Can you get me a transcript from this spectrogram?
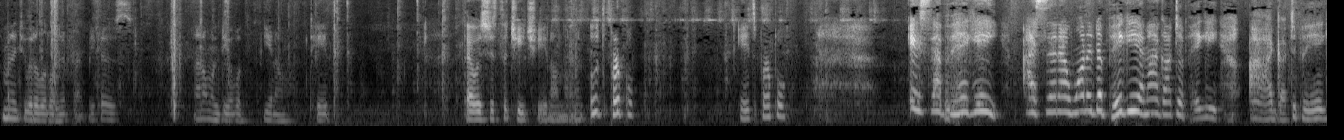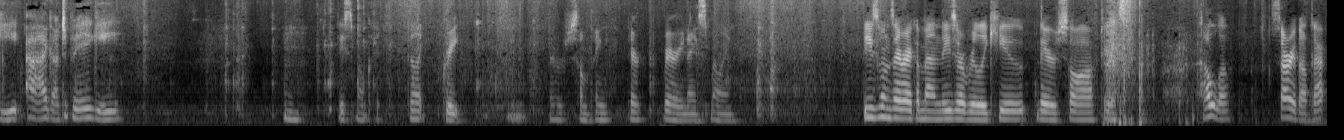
I'm going to do it a little different because I don't want to deal with, you know, tape. That was just the cheat sheet on that one. Oh, it's purple. It's purple. It's the piggy. I said I wanted a piggy and I got a piggy. I got a piggy. I got a piggy. Mm, they smell good. They're like grape or something. They're very nice smelling. These ones I recommend. These are really cute. They're soft. It's... Hello. Sorry about that.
